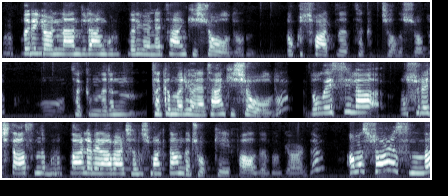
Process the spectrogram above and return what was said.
Grupları yönlendiren, grupları yöneten kişi oldum. Dokuz farklı takım çalışıyorduk. Takımların takımları yöneten kişi oldum. Dolayısıyla o süreçte aslında gruplarla beraber çalışmaktan da çok keyif aldığımı gördüm. Ama sonrasında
